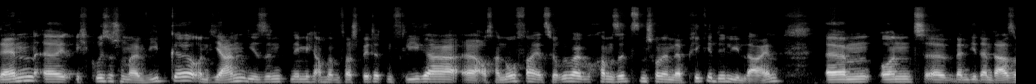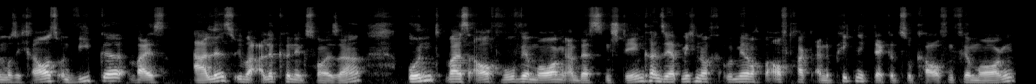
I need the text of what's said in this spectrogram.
Denn äh, ich grüße schon mal Wiebke und Jan, die sind nämlich auch mit einem verspäteten Flieger äh, aus Hannover jetzt hier rübergekommen, sitzen schon in der Piccadilly Line. Ähm, und äh, wenn die dann da sind, muss ich raus. Und Wiebke weiß alles über alle Königshäuser und weiß auch, wo wir morgen am besten stehen können. Sie hat mich noch, mir noch beauftragt, eine Picknickdecke zu kaufen für morgen,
